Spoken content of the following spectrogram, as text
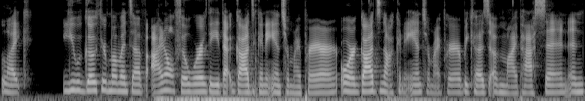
like you would go through moments of I don't feel worthy that God's going to answer my prayer or God's not going to answer my prayer because of my past sin. And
